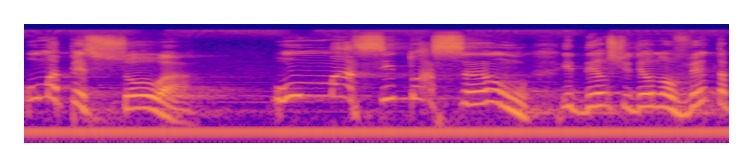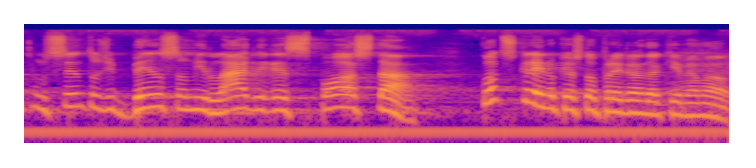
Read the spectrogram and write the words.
uma pessoa, uma situação, e Deus te deu 90% de bênção, milagre, resposta. Quantos creem no que eu estou pregando aqui, meu irmão?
